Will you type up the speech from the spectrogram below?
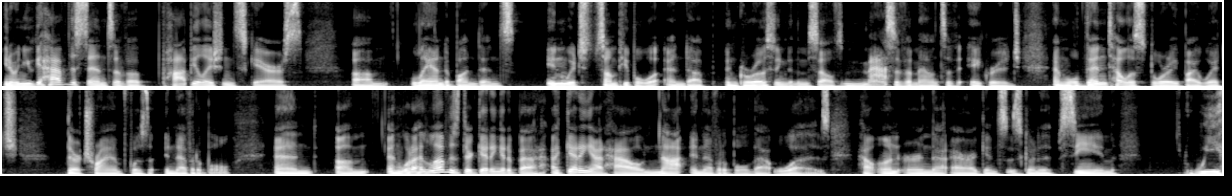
you know, and you have the sense of a population scarce, um, land abundance in which some people will end up engrossing to themselves massive amounts of acreage and will then tell a story by which their triumph was inevitable. And um, and what I love is they're getting it about uh, getting at how not inevitable that was, how unearned that arrogance is going to seem. We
